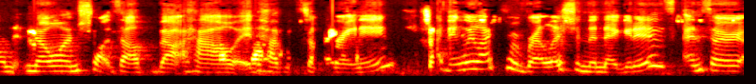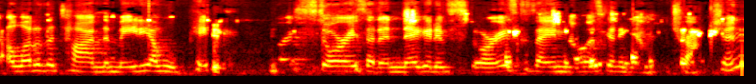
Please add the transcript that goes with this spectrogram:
and no one shuts up about how it hasn't stopped raining. I think we like to relish in the negatives, and so a lot of the time, the media will pick those stories that are negative stories because they know it's going to get traction.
